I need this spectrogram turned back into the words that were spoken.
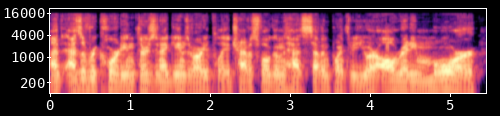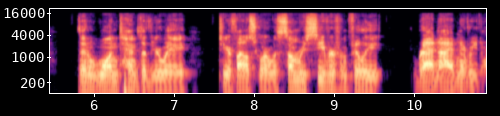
As, as of recording, Thursday night games have already played. Travis Fulgham has 7.3. You are already more than one tenth of your way to your final score with some receiver from Philly Brad and I have never even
